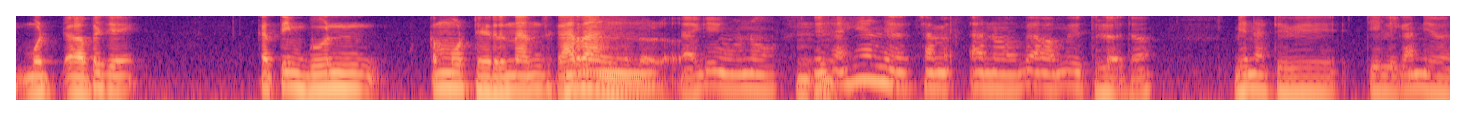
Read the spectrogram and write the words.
mod apa sih? Ketimbun kemodernan sekarang Hmm, lho. saiki ngono ya saiki kan ya sampe anu apa awakmu delok to biyen dhewe cilik kan ya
